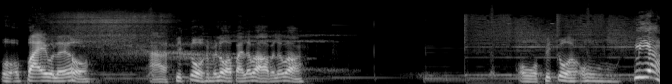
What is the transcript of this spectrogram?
โอ้ไปหมดเลยผมอ่าฟิโก้ขึ้นไม่รอดไปแล้วเปล่าไปแล้วเปล่า โอ้ฟิโก้โอ้เกลี้ยง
